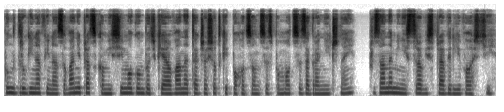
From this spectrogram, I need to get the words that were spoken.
Punkt drugi na finansowanie prac komisji mogą być kierowane także środki pochodzące z pomocy zagranicznej, przyznane ministrowi sprawiedliwości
